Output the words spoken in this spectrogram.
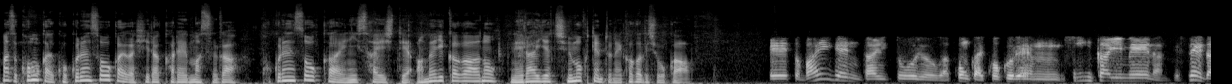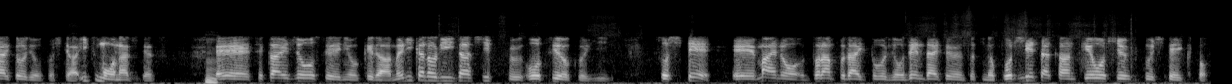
まず今回国連総会が開かれますが、国連総会に際してアメリカ側の狙いや注目点というのはいかがでしょうか？バイデン大統領が今回、国連3回目なんですね、大統領としては。いつも同じです。えー、世界情勢におけるアメリカのリーダーシップを強く言い、そして、えー、前のトランプ大統領、前大統領の時のこじれた関係を修復していくと、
